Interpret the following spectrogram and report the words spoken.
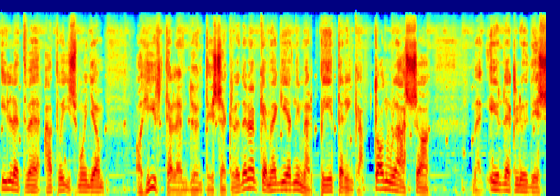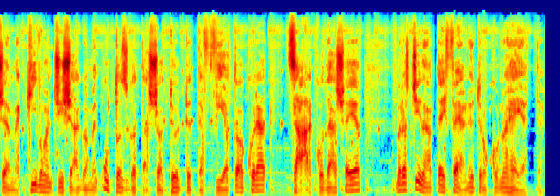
Illetve, hát hogy is mondjam, a hirtelen döntésekre, de nem kell megijedni, mert Péter inkább tanulással, meg érdeklődéssel, meg kíváncsisággal, meg utazgatással töltötte fiatalkorát, cárkodás helyett, mert azt csinálta egy felnőtt rokona helyette.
